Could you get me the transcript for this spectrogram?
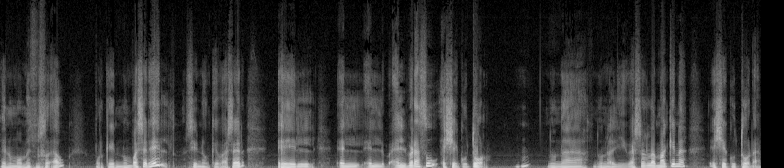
en un momento dado porque no va a ser él sino que va a ser el, el, el, el brazo ejecutor. Una, una ley va a ser la máquina ejecutora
